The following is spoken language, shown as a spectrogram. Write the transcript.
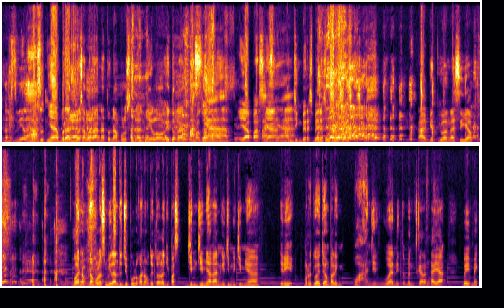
69. Maksudnya berat gua sama Rana tuh 69 kilo gitu itu kan. Pasnya. Iya pasnya. Pasnya. anjing beres-beres dulu gua. Kaget gua nggak siap. gua enam- 69 70 kan waktu itu lagi pas gym-gymnya kan, nge-gym nge-gymnya. Jadi menurut gua itu yang paling wah anjing gua nih temen sekarang kayak Baymax.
